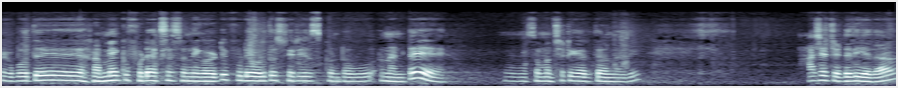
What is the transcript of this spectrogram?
కాకపోతే రమ్యకు ఫుడ్ యాక్సెస్ ఉంది కాబట్టి ఫుడ్ ఎవరితో షేర్ చేసుకుంటావు అని అంటే సుమన్ శెట్టి గారితో ఉన్నది. ఆశ చెడ్డది కదా.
